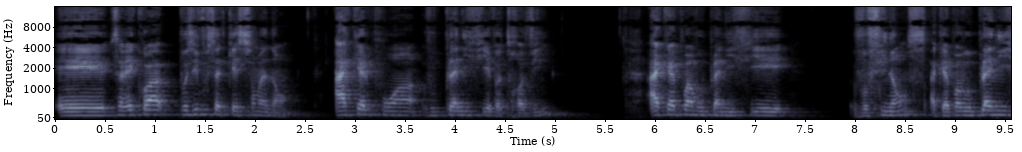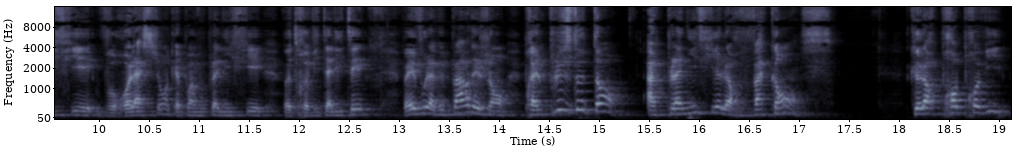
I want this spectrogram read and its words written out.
Et vous savez quoi? Posez-vous cette question maintenant. À quel point vous planifiez votre vie? À quel point vous planifiez vos finances? À quel point vous planifiez vos relations? À quel point vous planifiez votre vitalité? Voyez-vous, la plupart des gens prennent plus de temps à planifier leurs vacances que leur propre vie.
